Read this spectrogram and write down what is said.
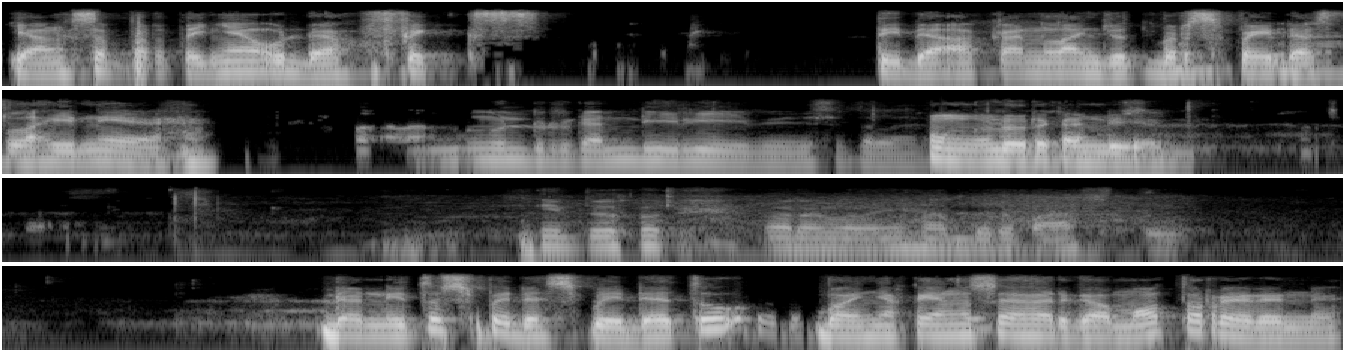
yang sepertinya udah fix. Tidak akan lanjut bersepeda setelah ini ya. bakalan mengundurkan diri ini setelah Mengundurkan diri. itu orang-orang yang hampir pasti Dan itu sepeda-sepeda tuh banyak yang seharga motor ya Dan ya.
